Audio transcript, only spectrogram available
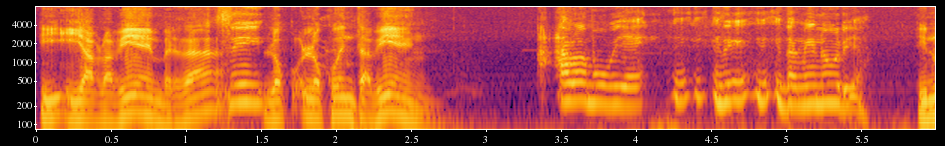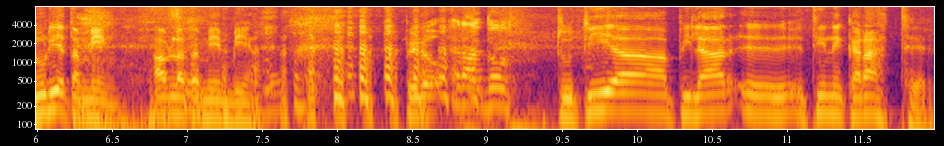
Y, habla bien, ¿verdad? Sí. Lo, lo cuenta bien habla muy bien. Y, también Nuria. Y Nuria también, habla también bien. Pero tu tía Pilar eh, tiene carácter,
